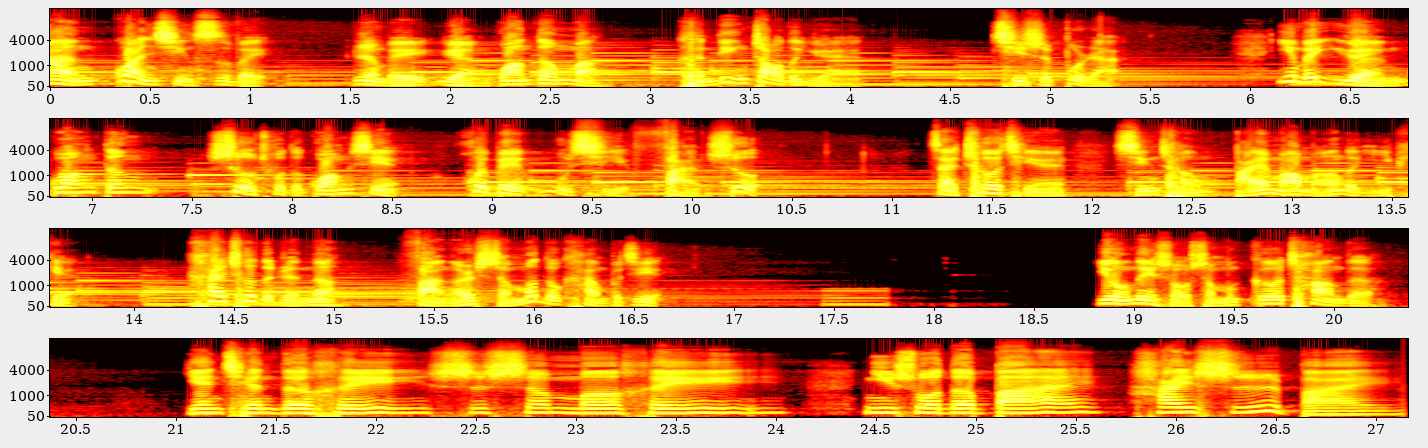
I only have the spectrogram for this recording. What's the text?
按惯性思维认为远光灯嘛，肯定照得远，其实不然，因为远光灯。射出的光线会被雾气反射，在车前形成白茫茫的一片，开车的人呢反而什么都看不见。用那首什么歌唱的？眼前的黑是什么黑？你说的白还是白？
